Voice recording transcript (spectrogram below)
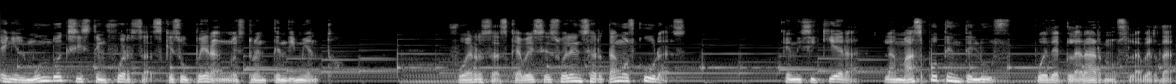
En el mundo existen fuerzas que superan nuestro entendimiento. Fuerzas que a veces suelen ser tan oscuras que ni siquiera la más potente luz puede aclararnos la verdad.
